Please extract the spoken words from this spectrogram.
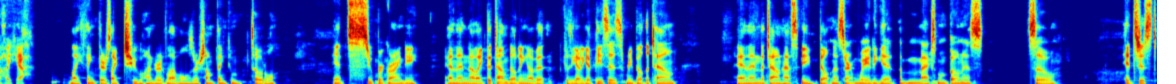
Oh yeah. like think there's like 200 levels or something total. It's super grindy, and then I like the town building of it because you got to get pieces, rebuild the town, and then the town has to be built in a certain way to get the maximum bonus. So it's just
